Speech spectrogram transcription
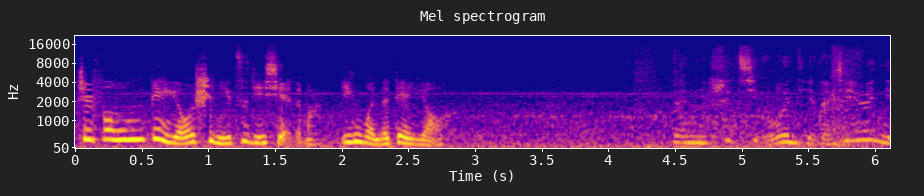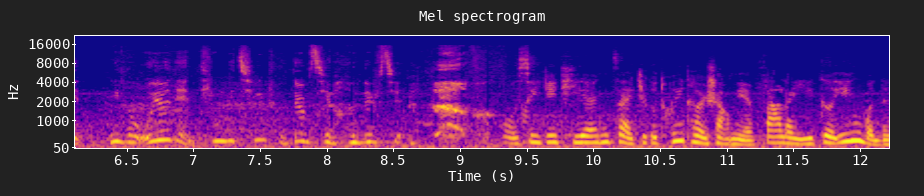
这封电邮是你自己写的吗？英文的电邮？对，你是几个问题？等一下，因为你那个我有点听不清楚，对不起啊，对不起。我，CGTN 在这个推特上面发了一个英文的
